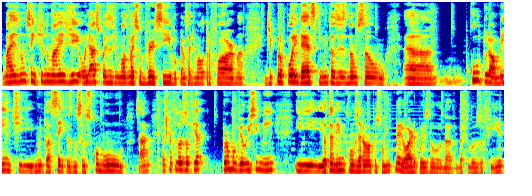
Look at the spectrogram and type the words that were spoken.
mas num sentido mais de olhar as coisas de modo mais subversivo, pensar de uma outra forma, de propor ideias que muitas vezes não são uh, culturalmente muito aceitas no senso comum, sabe? Acho que a filosofia promoveu isso em mim. E eu também me considero uma pessoa muito melhor depois do, da, da filosofia.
